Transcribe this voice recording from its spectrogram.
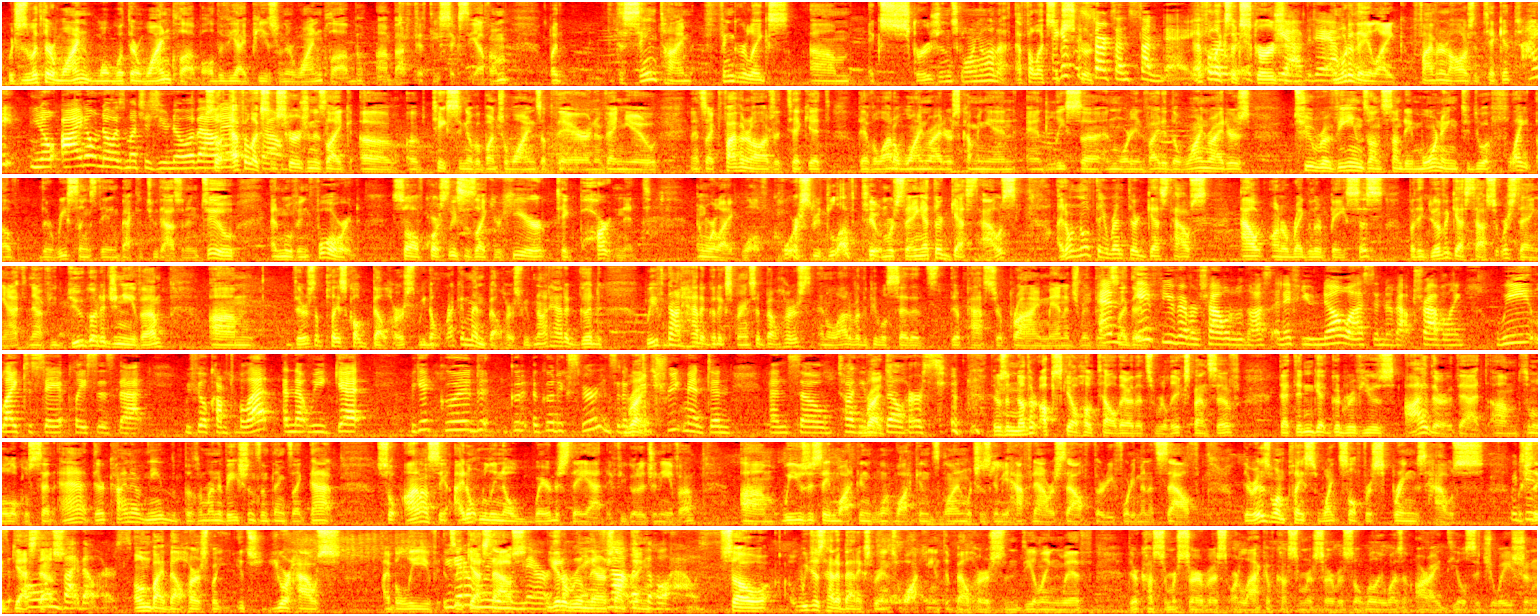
which is with their wine with their wine club all the vips from their wine club about 50 60 of them but at the same time finger lakes um, excursions going on FLX I guess it starts on Sunday. FLX or- excursion Yeah, the day and what are they like $500 a ticket I, you know, I don't know as much as you know about so it. FLX so- excursion is like a, a tasting of a bunch of wines up there in a venue, and it's like five hundred dollars a ticket. They have a lot of wine writers coming in, and Lisa and Morty invited the wine writers to Ravines on Sunday morning to do a flight of their Rieslings dating back to 2002 and moving forward. So of course Lisa's like, "You're here, take part in it." And we're like, well, of course, we'd love to. And we're staying at their guest house. I don't know if they rent their guest house out on a regular basis, but they do have a guest house that we're staying at. Now, if you do go to Geneva, um, there's a place called Belhurst. We don't recommend Belhurst. We've not had a good, we've not had a good experience at Belhurst, and a lot of other people said that it's, they're past their prime management. that And like if you've ever traveled with us, and if you know us and about traveling, we like to stay at places that we feel comfortable at, and that we get we get good good a good experience and a Right. good treatment. And and so talking Right. about Belhurst, There's another upscale hotel there that's really expensive that didn't get good reviews either. That um, some of the locals said, ah, they're kind of need some renovations and things like that. So honestly, I don't really know where to stay at if you go to Geneva. Um, we usually stay in Watkins, Watkins Glen, which is going to be half an hour south, 30, 40 minutes south. There is one place, White Sulphur Springs House, which, which is is a guest owned house by Belhurst. owned by Belhurst, but it's your house, I believe. It's You get a guest room house. there. or you get a room something. there or it's something. Not like the whole house. So we just had a bad experience walking into Belhurst and dealing with their customer service or lack of customer service. So it really wasn't our ideal situation.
